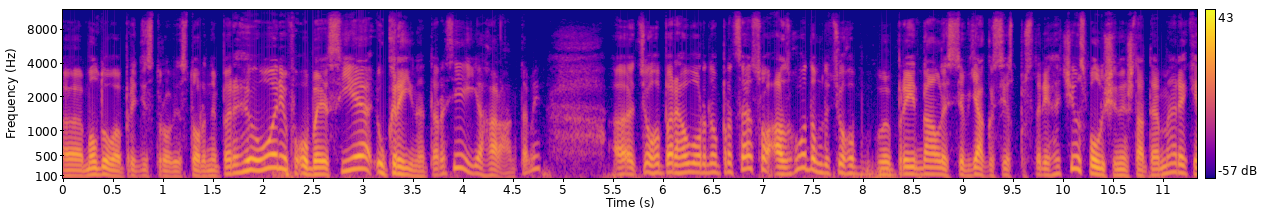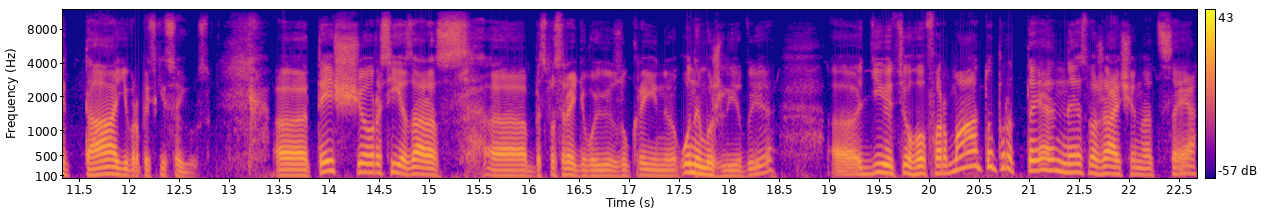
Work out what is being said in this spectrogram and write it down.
е, Молдова, Придністров'я сторони переговорів, ОБСЄ, Україна та Росія є гарантами е, цього переговорного процесу. А згодом до цього е, приєдналися в якості спостерігачів Сполучені Штати Америки та Європейський Союз. Е, Те, що Росія зараз е, безпосередньо воює з Україною, унеможливлює. Е, Дію цього формату, проте, незважаючи на це,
